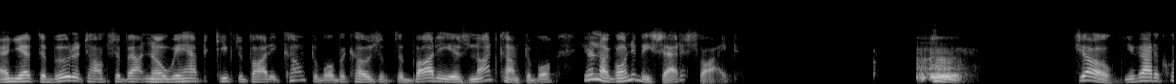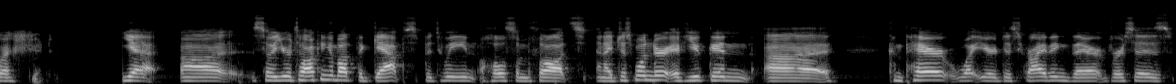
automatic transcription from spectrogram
And yet the Buddha talks about no, we have to keep the body comfortable because if the body is not comfortable, you're not going to be satisfied. Joe, you got a question? Yeah. Uh, so you were talking about the gaps between wholesome thoughts, and I just wonder if you can uh, compare what you're describing there versus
